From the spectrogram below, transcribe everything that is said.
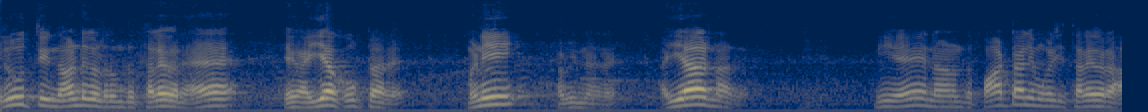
இருபத்தைந்து ஆண்டுகள் இருந்த தலைவரை எங்கள் ஐயா கூப்பிட்டாரு. மணி அப்படின்னாரு. ஐயான்னாரு நீ நான் அந்த பாட்டாளி மக்கள் கட்சி தலைவரா?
